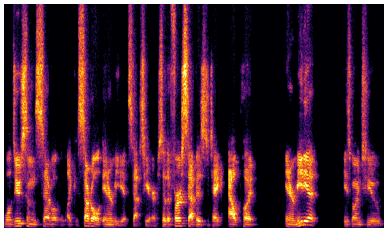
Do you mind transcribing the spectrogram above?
we'll do some several like several intermediate steps here. So the first step is to take output intermediate is going to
